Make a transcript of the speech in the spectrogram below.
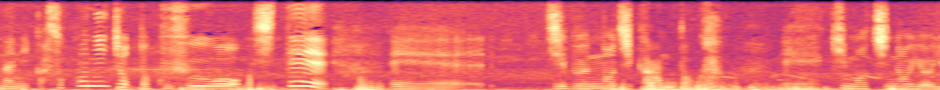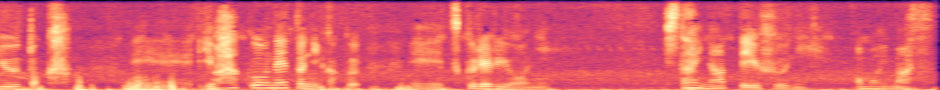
うん、何かそこにちょっと工夫をして、えー、自分の時間とか、えー、気持ちの余裕とか、え余白をねとにかく、え作れるようにしたいなっていうふうに思います。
